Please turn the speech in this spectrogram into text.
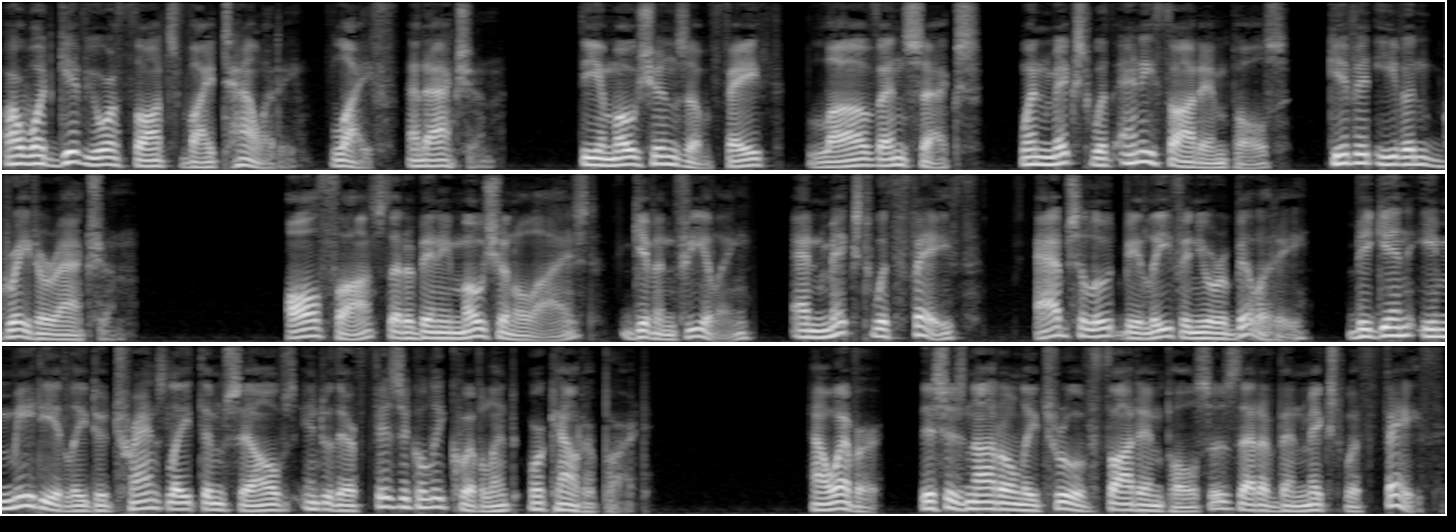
are what give your thoughts vitality, life, and action. The emotions of faith, love, and sex, when mixed with any thought impulse, give it even greater action. All thoughts that have been emotionalized, given feeling, and mixed with faith, absolute belief in your ability, begin immediately to translate themselves into their physical equivalent or counterpart. However, this is not only true of thought impulses that have been mixed with faith,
